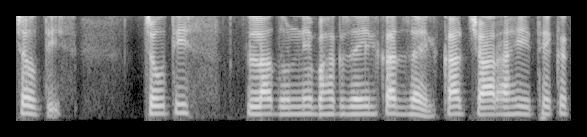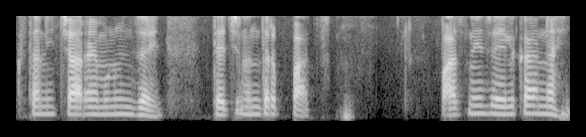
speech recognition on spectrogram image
चौतीस. चौतीसला दोनने भाग जाईल का? जाईल. का चार आहे? इथे एकक स्थानी चार आहे म्हणून जाईल. त्याच्यानंतर पाच. पाचने जाईल का? नाही.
